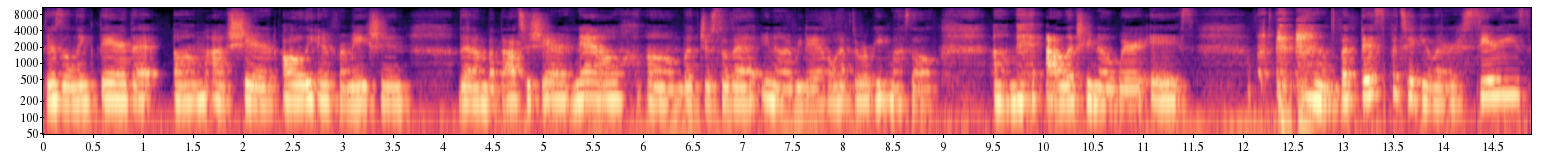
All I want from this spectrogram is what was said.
there's a link there that um, I've shared all the information that I'm about to share now. Um, but just so that, you know, every day I don't have to repeat myself, um, I'll let you know where it is. but this particular series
